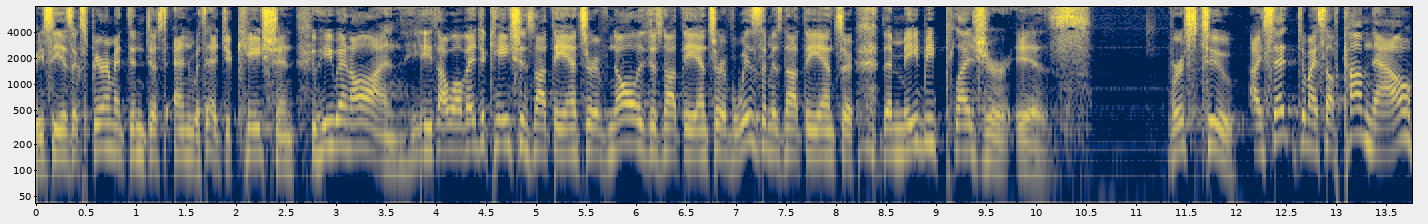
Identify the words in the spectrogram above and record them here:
But you see, his experiment didn't just end with education. He went on. He thought, well, if education is not the answer, if knowledge is not the answer, if wisdom is not the answer, then maybe pleasure is. Verse 2 I said to myself, Come now,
